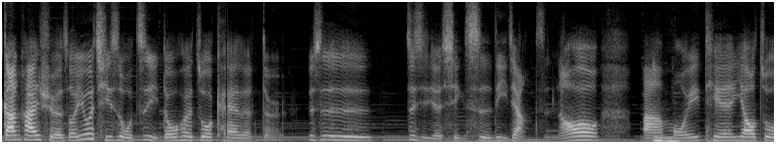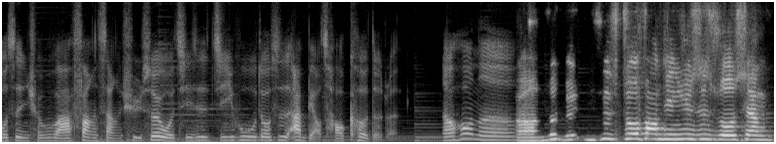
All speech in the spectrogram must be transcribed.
刚开学的时候，因为其实我自己都会做 calendar，就是自己的行事历这样子，然后把嗯某一天要做的事情全部把它放上去，所以我其实几乎都是按表操课的人。然后呢，啊，你说比你是说放进去是说像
